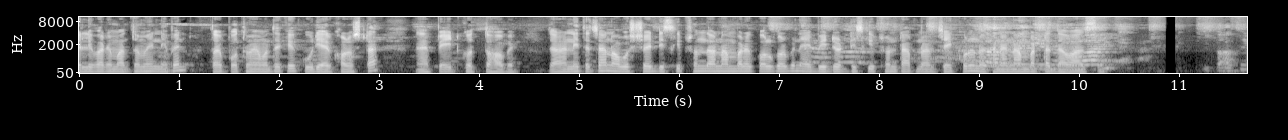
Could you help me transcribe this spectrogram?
ডেলিভারির মাধ্যমে নেবেন। তবে প্রথমে আমাদেরকে কুরিয়ার খরচটা পেইড করতে হবে। যারা নিতে চান অবশ্যই ডিসক্রিপশন দেওয়া নাম্বারে কল করবেন। এই ভিডিওর ডিসক্রিপশনটা আপনার চেক করুন, ওখানে নাম্বারটা দেওয়া আছে। 啥子？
